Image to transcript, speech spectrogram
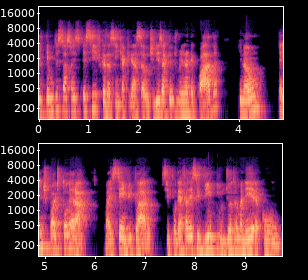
e tem muitas situações específicas assim que a criança utiliza aquilo de maneira adequada que não a gente pode tolerar. Mas sempre, claro, se puder fazer esse vínculo de outra maneira com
